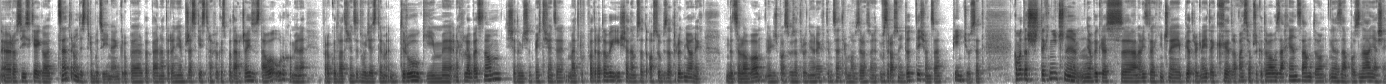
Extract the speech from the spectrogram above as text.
rosyjskiego. Centrum dystrybucyjne grupy LPP na terenie brzeskiej strefy gospodarczej zostało uruchomione w roku 2022. Na chwilę obecną 75 tysięcy metrów kwadratowych i 700 osób zatrudnionych. Docelowo liczba osób zatrudnionych w tym centrum ma wzrosnąć do 1500. Komentarz techniczny, wykres analizy technicznej Piotr Gnejtek dla Państwa przygotował. Zachęcam do zapoznania się.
